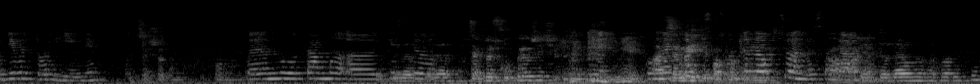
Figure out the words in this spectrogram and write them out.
будівель торгівлі. Це що там? Е, Ну там е, якісь е, Це хтось купив вже чи що? ні, А, це ми, типа, пропонуємо. на аукціон виставляли. Тобто де вона знаходиться?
